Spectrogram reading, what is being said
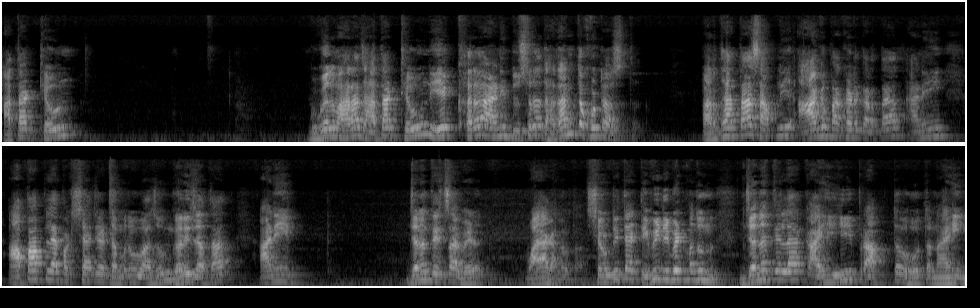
हातात ठेवून गुगल महाराज हातात ठेवून एक खरं आणि दुसरं धादांत खोटं असतं. अर्धा तास आपली आग पाखड करतात आणि आपापल्या पक्षाचे डमरू वाजवून घरी जातात आणि जनतेचा वेळ वाया घालवतात. शेवटी त्या टीव्ही डिबेटमधून जनतेला काहीही प्राप्त होत नाही.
